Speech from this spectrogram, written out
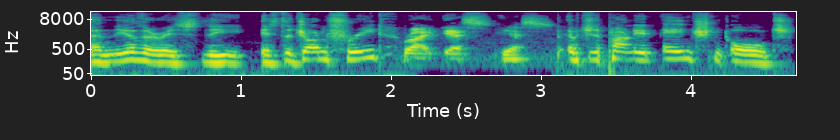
and the other is the is the John Frieda Right. Yes. Yes. which is apparently an ancient old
